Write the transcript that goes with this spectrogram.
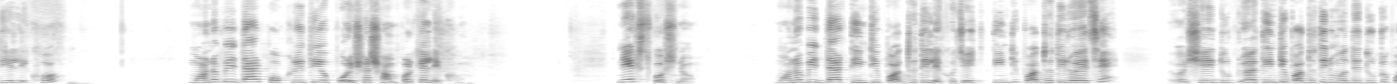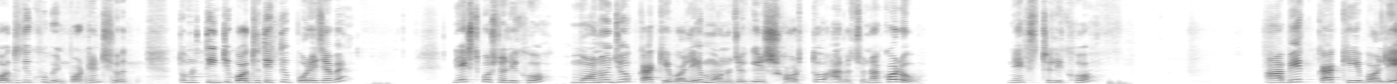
দিয়ে লেখো। মনোবিদ্যার প্রকৃতি ও পরিসর সম্পর্কে লেখো। নেক্সট প্রশ্ন। মনোবিদ্যার তিনটি পদ্ধতি লেখো। যেই তিনটি পদ্ধতি রয়েছে সেই দু তিনটি পদ্ধতির মধ্যে দুটো পদ্ধতি খুব ইম্পর্টেন্ট তোমরা তিনটি পদ্ধতি একটু পড়ে যাবে। নেক্সট প্রশ্ন লিখো। মনোযোগ কাকে বলে? মনোযোগের শর্ত আলোচনা করো। নেক্সট লিখো। আবেগ কাকে বলে?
